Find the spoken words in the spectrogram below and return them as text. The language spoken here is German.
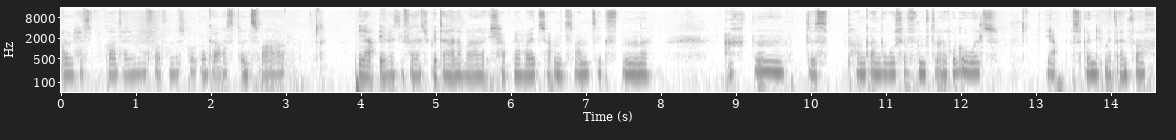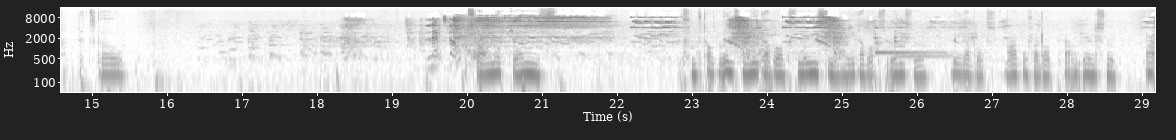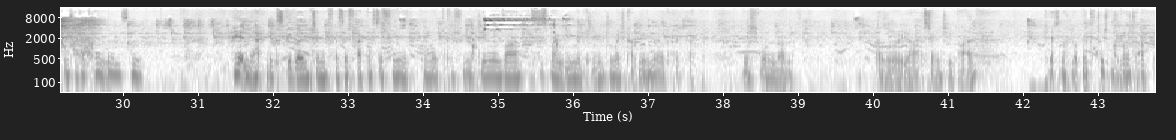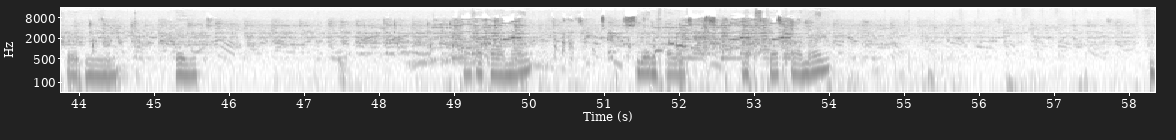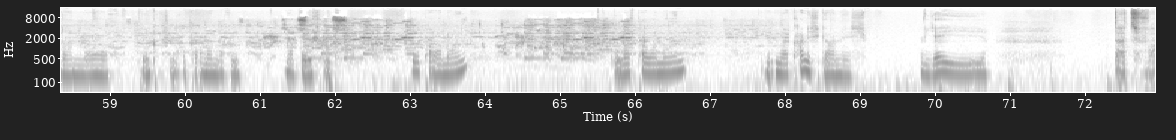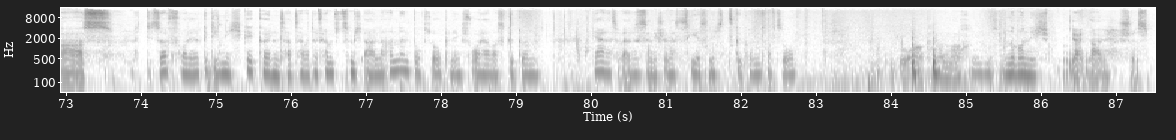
Hallo und herzlich willkommen zu einer neuen Folge von des Gurkencast. Und zwar, ja, ihr werdet die Folge später hören, aber ich habe mir heute am 20.08. das Punk-Angebot für 15 Euro geholt. Ja, das gönne ich mir jetzt einfach. Let's go. Let's go. 200 Gems. 5000 Münzen, Megabox, Münzen, Megabox, Münzen, Megabox, Markenverdoppler, Münzen, Markenverdoppler, Münzen. Hey, der hat nichts gegönnt. Und falls ihr fragt, was das für eine, Klingel war, das ist mein E-Mail-Klingel, weil ich gerade eine E-Mail gekriegt habe. Nicht wundern. Also ja, ist ja nicht egal. Okay, jetzt, noch, jetzt tue ich noch Leute upgraden. Hey. Para Power 9. Wer nicht bei ja, Squad Power 9. Und dann noch. Wen könnte ich noch Power 9 machen? Ja, gut. Bo Power 9. Olaf Power 9. Und mehr kann ich gar nicht. Yay. Das war's mit dieser Folge, die nicht gegönnt hat. Aber dafür haben so ziemlich alle anderen Box-Openings vorher was gegönnt. Ja, das, das ist ja nicht schlimm, dass es hier jetzt nichts gegönnt hat. So. Ja, kann man machen. Muss man aber nicht. Ja, egal. Tschüss.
